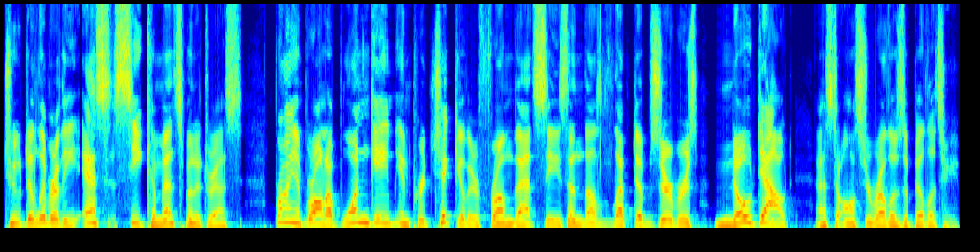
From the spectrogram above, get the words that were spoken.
to deliver the SC commencement address, Brian brought up one game in particular from that season that left observers no doubt as to Ostarello's ability.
